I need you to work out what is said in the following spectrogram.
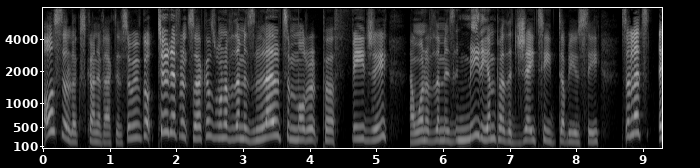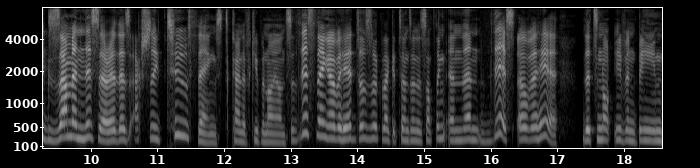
also looks kind of active. So we've got two different circles. One of them is low to moderate per Fiji, and one of them is medium per the JTWC. So let's examine this area. There's actually two things to kind of keep an eye on. So this thing over here does look like it turns into something, and then this over here that's not even being...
